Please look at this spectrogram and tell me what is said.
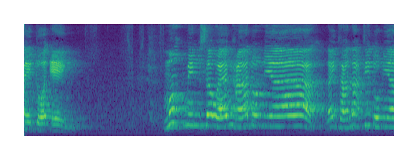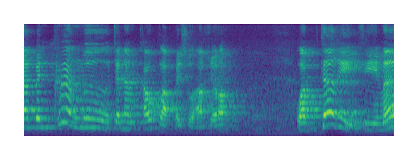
ในตัวเอง มุมินแสวงหาดุนยาในฐานะที่ดุนยาเป็นเครื่องมือจะนำเขากลับไปสู่อาคิรอ وابتغي فيما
